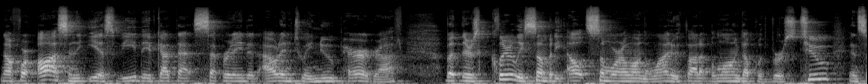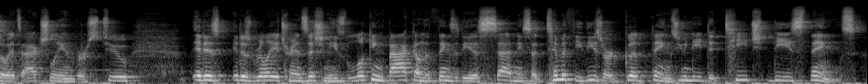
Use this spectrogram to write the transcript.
Now, for us in the ESV, they've got that separated out into a new paragraph, but there's clearly somebody else somewhere along the line who thought it belonged up with verse 2, and so it's actually in verse 2. It is, it is really a transition. He's looking back on the things that he has said, and he said, Timothy, these are good things. You need to teach these things.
